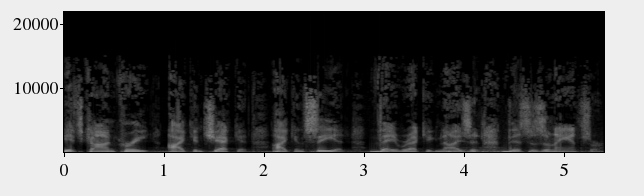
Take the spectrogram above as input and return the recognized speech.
It's concrete. I can check it. I can see it. They recognize it. This is an answer."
